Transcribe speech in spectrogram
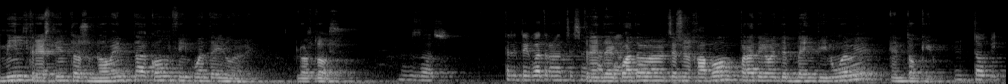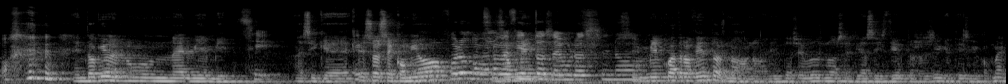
1390,59. Los dos. Los dos. 34 noches en 34 noches en Japón, prácticamente 29 en Tokio. Japón. En Tokio. En Tokio en un Airbnb. Sí. Así que ¿Qué? eso se comió. Fueron como si son 900 mil- euros, si no... si 1400, no, 900 euros no, sería 600 así que tienes que comer.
